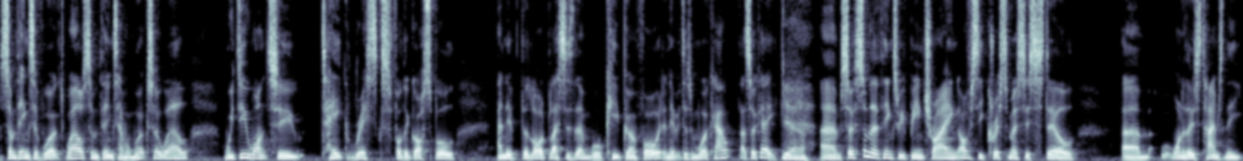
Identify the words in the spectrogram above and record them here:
some things have worked well some things haven't worked so well we do want to take risks for the gospel And if the Lord blesses them, we'll keep going forward. And if it doesn't work out, that's okay. Yeah. Um, so some of the things we've been trying, obviously, Christmas is still um, one of those times in the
